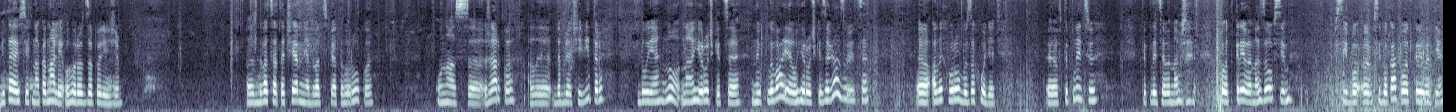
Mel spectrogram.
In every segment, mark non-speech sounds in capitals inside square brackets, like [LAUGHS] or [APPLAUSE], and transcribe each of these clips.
Вітаю всіх на каналі Огород Запоріжжя. Е, 20 червня 25 року. У нас е, жарко, але добрячий вітер дує. Ну, на огірочки це не впливає, огірочки зав'язуються, Е, але хвороби заходять е, в теплицю. Теплиця вона вже [LAUGHS] пооткривана зовсім. Всі, е, всі бока пооткриваті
